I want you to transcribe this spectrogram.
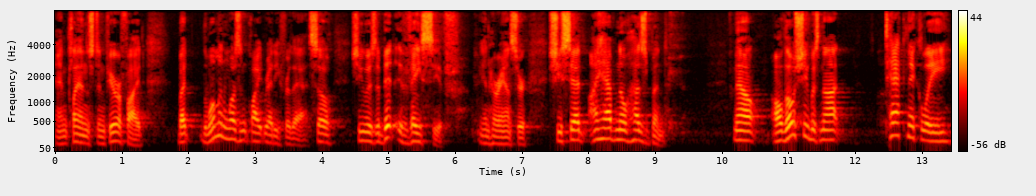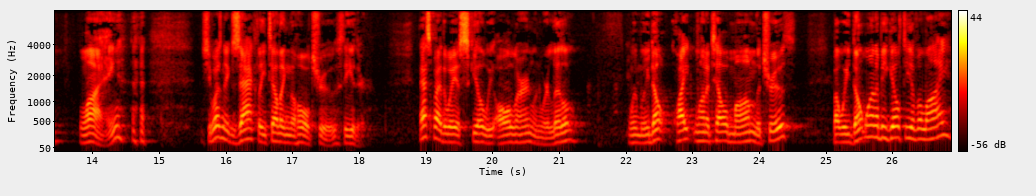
and cleansed and purified. But the woman wasn't quite ready for that. So, she was a bit evasive in her answer. She said, I have no husband. Now, although she was not technically lying, she wasn't exactly telling the whole truth either. That's, by the way, a skill we all learn when we're little. When we don't quite want to tell mom the truth, but we don't want to be guilty of a lie,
